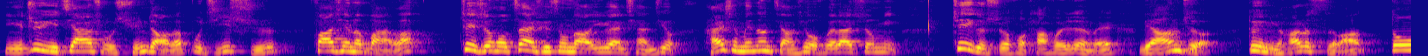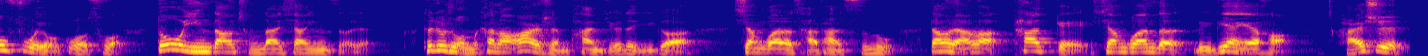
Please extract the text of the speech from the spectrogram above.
以至于家属寻找的不及时，发现的晚了。这时候再去送到医院抢救，还是没能抢救回来生命。这个时候他会认为两者对女孩的死亡都负有过错，都应当承担相应责任。这就是我们看到二审判决的一个相关的裁判思路。当然了，他给相关的旅店也好，还是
